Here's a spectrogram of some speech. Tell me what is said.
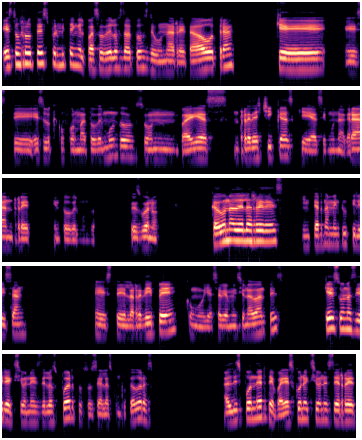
Estos routers permiten el paso de los datos de una red a otra, que este, es lo que conforma todo el mundo. Son varias redes chicas que hacen una gran red en todo el mundo. Entonces, bueno, cada una de las redes internamente utilizan este, la red IP, como ya se había mencionado antes, que son las direcciones de los puertos, o sea, las computadoras. Al disponer de varias conexiones de red,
